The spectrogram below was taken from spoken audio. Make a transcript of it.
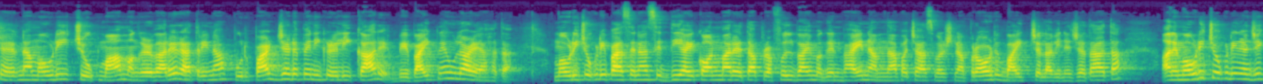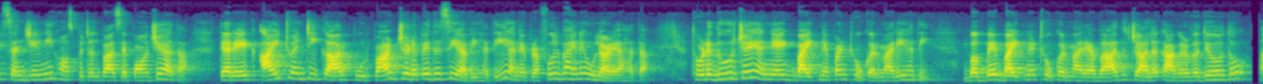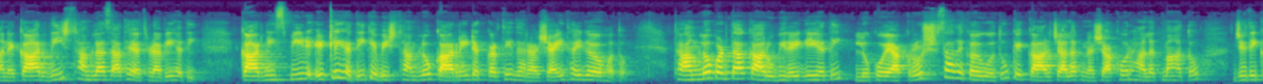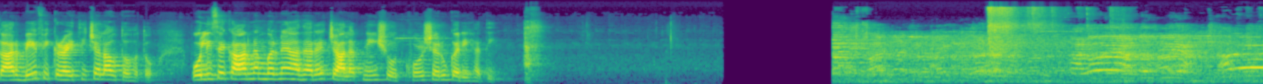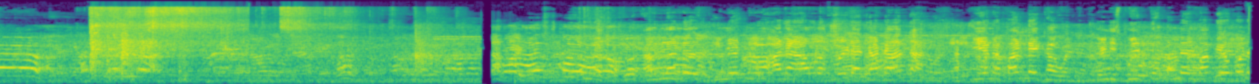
શહેરના મવડી ચોકમાં મંગળવારે રાત્રિના પૂરપાટ ઝડપે નીકળેલી કારે બે બાઇકને ઉલાળ્યા હતા. મવડી ચોકડી પાસેના સિદ્ધિ આઇકોનમાં રહેતા પ્રફુલભાઈ મગનભાઈ નામના પચાસ વર્ષના પ્રૌઢ બાઇક ચલાવીને જતા હતા. અને મવડી ચોકડી નજીક સંજીવની હોસ્પિટલ પાસે પહોંચ્યા હતા, ત્યારે એક આઈ ટ્વેન્ટી કાર પૂરપાટ ઝડપે ધસી આવી હતી અને પ્રફુલભાઈને ઉલાળ્યા હતા. થોડે દૂર જઈ અન્ય એક બાઇકને પણ ઠોકર મારી હતી. બબ્બે બાઇકને ઠોકર માર્યા બાદ ચાલક આગળ વધ્યો હતો અને કાર વીજ થાંભલા સાથે અથડાવી હતી. કારની સ્પીડ એટલી હતી કે વીજ થાંભલો કારની ટક્કરથી ધરાશાયી થઈ ગયો હતો. થાંભલો પડતા કાર ઊભી રહી ગઈ હતી. લોકોએ આક્રોશ સાથે કહ્યું હતું કે કાર ચાલક નશાખોર હાલતમાં હતો, જેથી કાર બેફિકરાઈથી ચલાવતો હતો. પોલીસે કાર નંબરને આધારે ચાલકની શોધખોળ શરૂ કરી હતી. સિમેન્ટનો અને આવડો દોયડા જાડા હતા એને પાડ નાખ્યા હોય. એની સ્પીડ તો તમે માપી શકો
